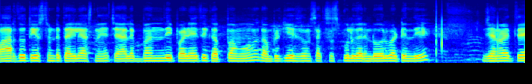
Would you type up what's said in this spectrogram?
పారతో తీస్తుంటే తగిలేస్తున్నాయి. చాలా ఇబ్బంది పడి అయితే కప్పాము. కంప్లీట్ చేసాము. సక్సెస్ఫుల్గా రెండు రోజులు పట్టింది. జనం అయితే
